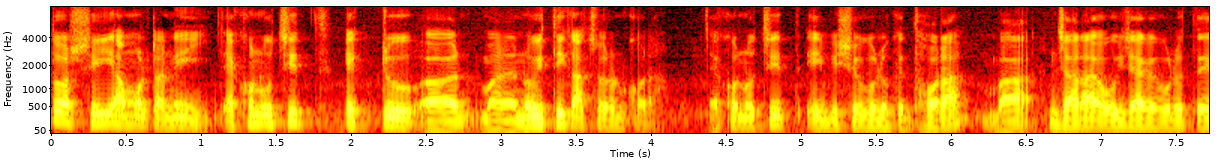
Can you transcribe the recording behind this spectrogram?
তো আর সেই আমলটা নেই। এখন উচিত একটু মানে নৈতিক আচরণ করা। এখন উচিত এই বিষয়গুলোকে ধরা বা যারা ওই জায়গাগুলোতে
